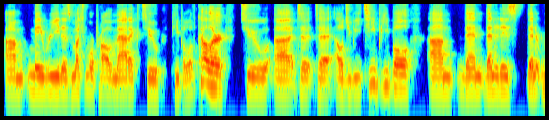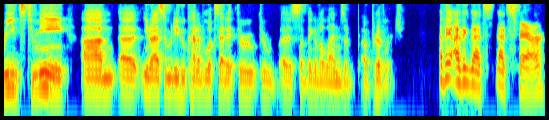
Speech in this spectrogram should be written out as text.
um, may read as much more problematic to people of color, to uh, to, to LGBT people um, than than it is than it reads to me. Um, uh, you know, as somebody who kind of looks at it through through uh, something of a lens of, of privilege. I think I think that's that's fair.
